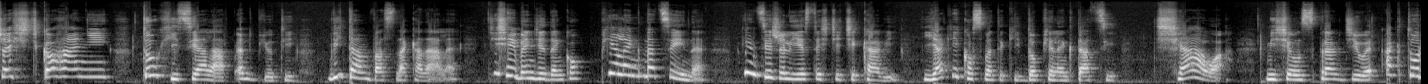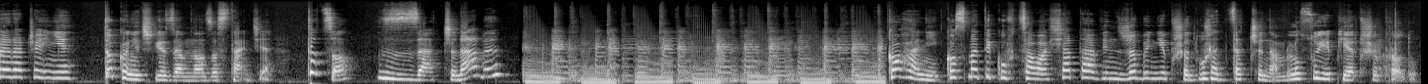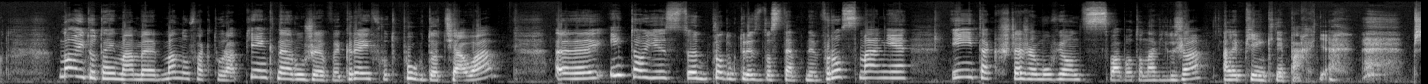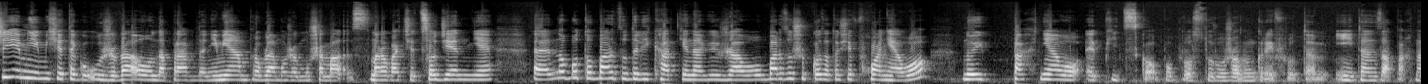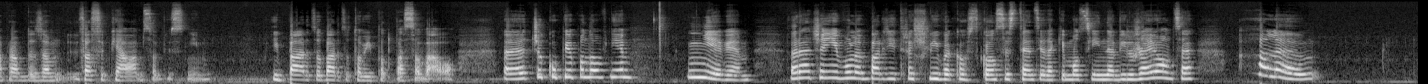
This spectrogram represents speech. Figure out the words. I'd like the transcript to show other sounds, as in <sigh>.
Cześć kochani, tu Hisia Love and Beauty. Witam Was na kanale. Dzisiaj będzie denko pielęgnacyjne, więc jeżeli jesteście ciekawi, jakie kosmetyki do pielęgnacji ciała mi się sprawdziły, a które raczej nie, to koniecznie ze mną zostańcie. To co? Zaczynamy! Kochani, kosmetyków cała siata, więc żeby nie przedłużać, zaczynam. Losuję pierwszy produkt. No i tutaj mamy manufaktura piękna, różowy grejpfrut, puch do ciała. E, I to jest produkt, który jest dostępny w Rossmanie i tak szczerze mówiąc słabo to nawilża, ale pięknie pachnie. <laughs> Przyjemnie mi się tego używało, naprawdę nie miałam problemu, że muszę ma- smarować się codziennie, e, no bo to bardzo delikatnie nawilżało, bardzo szybko za to się wchłaniało, no i pachniało epicko po prostu różowym grejpfrutem i ten zapach naprawdę zasypiałam sobie z nim. I bardzo, bardzo to mi podpasowało. E, czy kupię ponownie? Nie wiem. Raczej nie wolę bardziej treśliwe konsystencje, takie mocniej nawilżające, ale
